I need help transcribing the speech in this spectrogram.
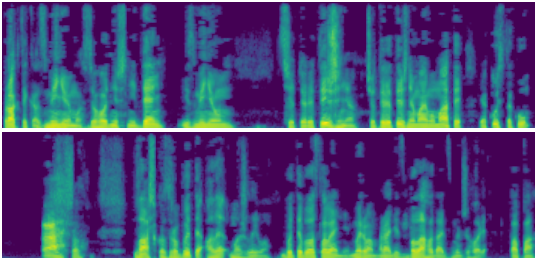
Практика. Змінюємо сьогоднішній день і змінюємо 4 тижні. 4 тижні маємо мати якусь таку, а, що важко зробити, але можливо. Будьте благословенні. Мир вам, радість, благодать з Меджугоря. Па-па.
